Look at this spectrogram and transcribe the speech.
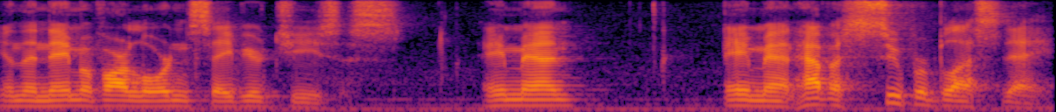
in the name of our Lord and Savior Jesus. Amen. Amen. Have a super blessed day.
